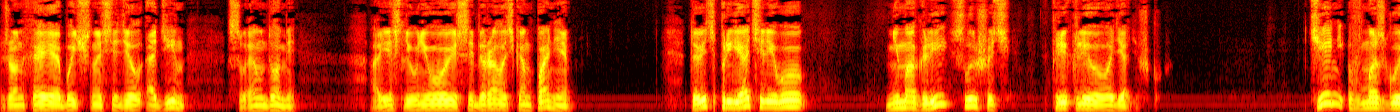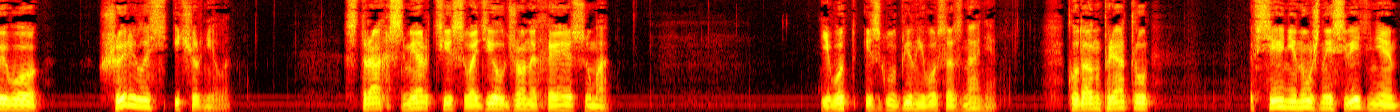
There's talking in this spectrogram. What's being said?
Джон Хэй обычно сидел один в своем доме, а если у него и собиралась компания, то ведь приятели его не могли слышать крикливого дядюшку. Тень в мозгу его ширилась и чернила. Страх смерти сводил Джона Хэя с ума. И вот из глубин его сознания, куда он прятал все ненужные сведения,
